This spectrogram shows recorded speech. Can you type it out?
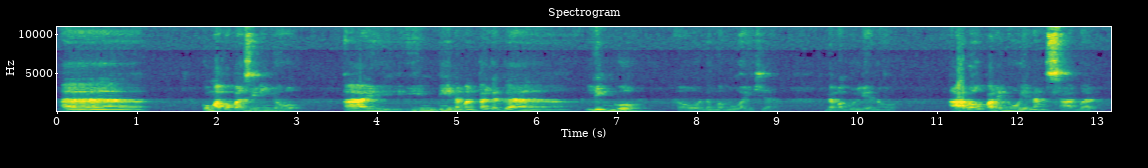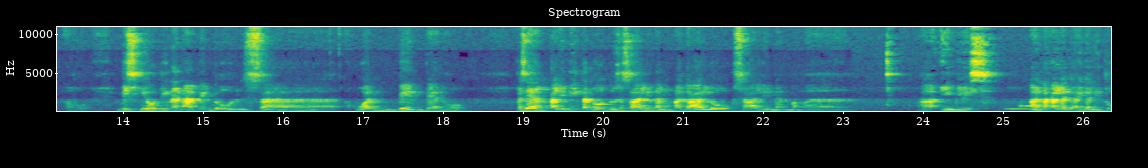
Ah, kung mapapansin ninyo ay hindi naman talaga linggo oo, nang mabuhay siya, na magulian ho. araw pa rin ho yan ng Sabat. Oh. Miski ho tingnan natin doon sa Juan 20, ano? Kasi ang kalimitan ho, doon sa sali ng Tagalog, sali ng mga ah, English, ang nakalagay ganito,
